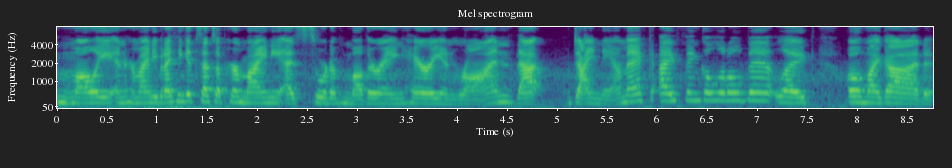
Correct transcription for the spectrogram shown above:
Molly and Hermione, but I think it sets up Hermione as sort of mothering Harry and Ron. That dynamic, I think, a little bit. Like, oh my god,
